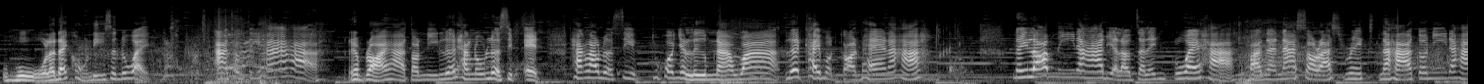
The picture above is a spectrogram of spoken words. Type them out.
โอ้โห แล้วได้ของดีซะด้วย อะชมตีห้าค่ะ เรียบร้อยค่ะ ตอนนี้เลือดทางนู้นเหลือ 11 ทางเราเหลือ 10 ทุกคนอย่าลืมนะว่าเลือดใครหมดก่อนแพ้นะคะ ในรอบนี้นะคะ เดี๋ยวเราจะเล่นกล้วยค่ะ Banana Saurus Rex นะคะ ตัวนี้นะคะ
